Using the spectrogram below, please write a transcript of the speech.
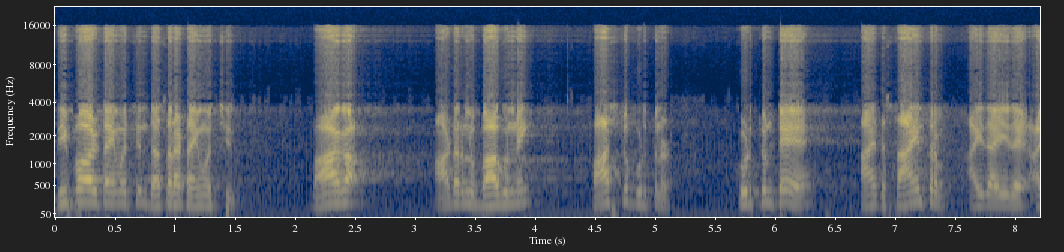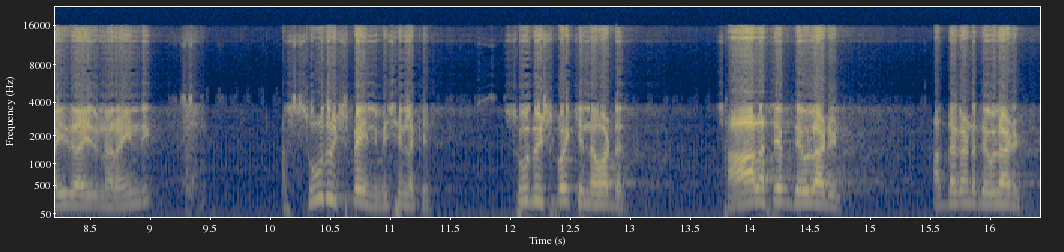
దీపావళి టైం వచ్చింది దసరా టైం వచ్చింది. బాగా ఆర్డర్లు బాగున్నాయి ఫాస్ట్ కుడుతున్నాడు. కుడుతుంటే ఆయన సాయంత్రం ఐదు ఐదు ఐదు ఐదున్నర అయింది. ఆ సూది మిషన్లకి వెళ్ళి సూది కింద పడ్డది. చాలాసేపు దేవులాడిండు. అర్ధగంట దేవులాడిండు.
